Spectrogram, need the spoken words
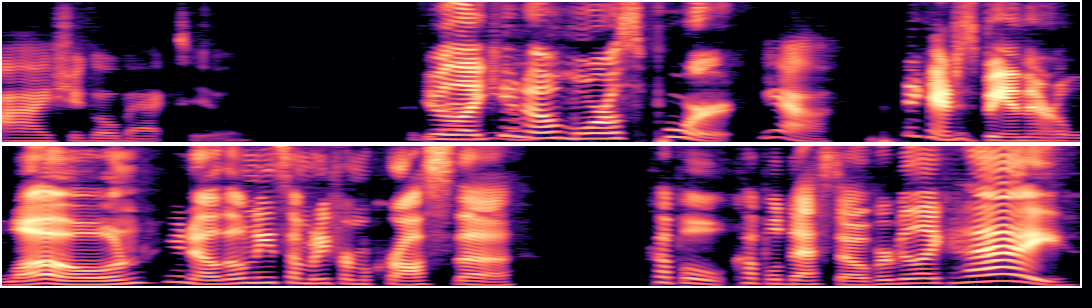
I should go back too. You're then, like, you know, moral support. yeah, They can't just be in there alone. You know, they'll need somebody from across the couple couple desks over. Be like, hey,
